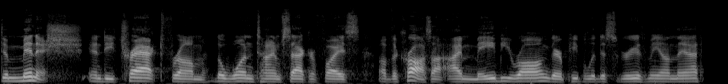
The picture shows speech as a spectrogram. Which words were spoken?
diminish and detract from the one time sacrifice of the cross. I, I, may be wrong. There are people that disagree with me on that.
